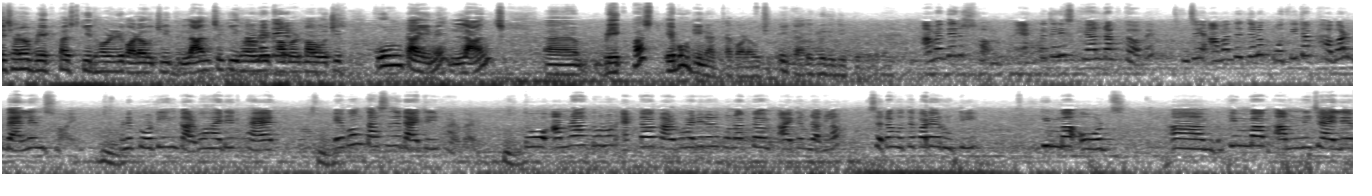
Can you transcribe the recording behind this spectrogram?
এছাড়াও ব্রেকফাস্ট কি ধরনের করা উচিত? লাঞ্চে কি ধরনের খাবার খাওয়া উচিত? কোন টাইমে লাঞ্চ ব্রেকফাস্ট এবং ডিনারটা করা উচিত? এইটা এগুলো যদি একটু আমাদের সব- একটা জিনিস খেয়াল রাখতে হবে যে আমাদের যেন প্রতিটা খাবার ব্যালেন্স হয়। মানে প্রোটিন কার্বোহাইড্রেট ফ্যাট এবং তার সাথে ডায়েটারি ফাইবার তো আমরা ধরুন একটা কার্বোহাইড্রেটের কোনো একটা আইটেম রাখলাম সেটা হতে পারে রুটি কিংবা ওটস কিংবা আপনি চাইলে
